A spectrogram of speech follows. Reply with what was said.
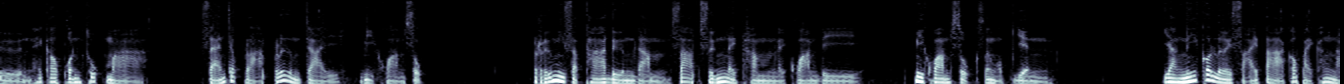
อื่นให้เขาพ้นทุกมา แสนจะปราบปลื้มใจมีความสุขหรือมีศรัทธาดื่มดำซาบซึ้งในธรรมในความดี มีความสุขสงบเย็น อย่างนี้ก็เลยสายตาเข้าไปข้างใน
